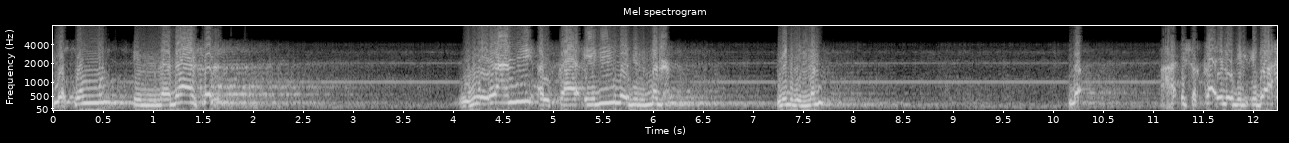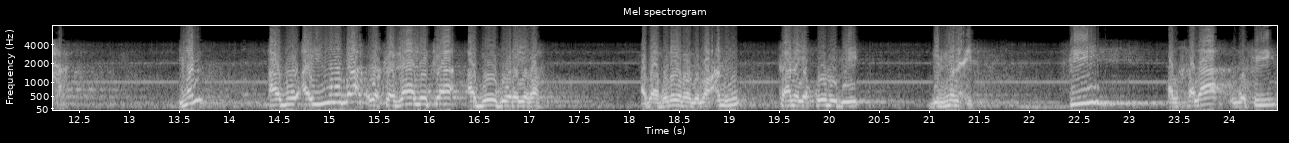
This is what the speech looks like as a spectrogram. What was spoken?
يقول إن ناسا وهو يعني القائلين بالمنع. منهم من لا عائشة قائلة بالإباحة. من؟ أبو أيوب وكذلك أبو هريرة. أبا هريرة رضي الله عنه كان يقول بالمنع. في الخلاء وفي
